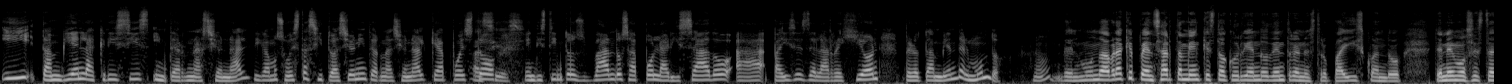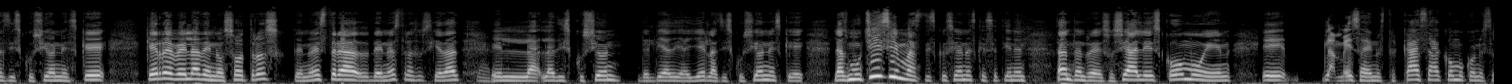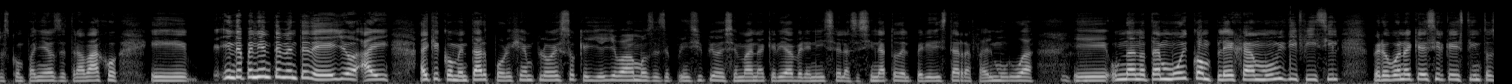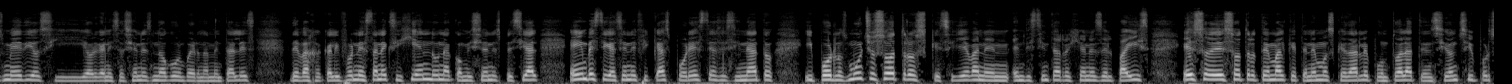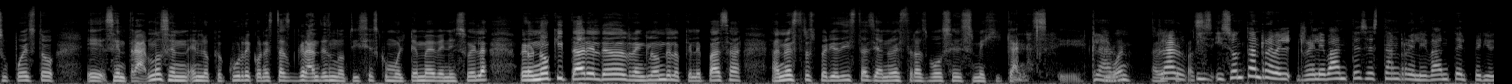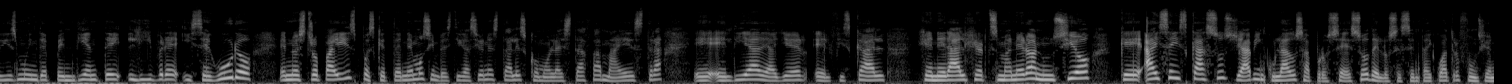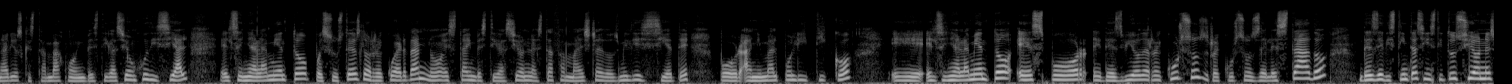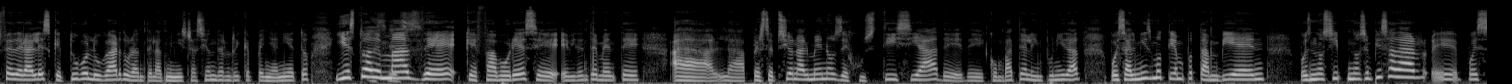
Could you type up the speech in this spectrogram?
y también la crisis internacional, digamos, o esta situación internacional que ha puesto en distintos bandos, ha polarizado a países de la región, pero también del mundo del mundo. Habrá que pensar también qué está ocurriendo dentro de nuestro país cuando tenemos estas discusiones. ¿Qué, qué revela de nosotros, de nuestra, de nuestra sociedad, la, discusión del día de ayer, las discusiones que, las muchísimas discusiones que se tienen tanto en redes sociales como en eh, la mesa de nuestra casa, como con nuestros compañeros de trabajo. Eh, independientemente de ello, hay, hay que comentar, por ejemplo, eso que ya llevábamos desde principio de semana, querida Berenice, el asesinato del periodista Rafael Murúa. Eh, una nota muy compleja, muy difícil, pero bueno, hay que decir que distintos medios y organizaciones no gubernamentales de Baja California están exigiendo una comisión especial e investigación eficaz por este asesinato y por los muchos otros que se llevan en, en distintas regiones del país. Eso es otro tema al que tenemos que darle puntual atención, sí, por supuesto, eh, centrarnos en, lo que ocurre con estas grandes noticias como el tema de Venezuela, pero no quitar el dedo del renglón de lo que le pasa a nuestros periodistas y a nuestras voces mexicanas. claro. Claro, y, son tan relevantes, es tan relevante el periodismo independiente, libre y seguro en nuestro país, pues que tenemos investigaciones tales como la estafa maestra. Eh, el día de ayer el fiscal general Hertz Manero anunció que hay seis casos ya vinculados a proceso de los 64 funcionarios que están bajo investigación judicial. El señalamiento, pues ustedes lo recuerdan, ¿no? Esta investigación, la estafa maestra de 2017 por animal político, eh, el señalamiento es por eh, desvío de recursos, recursos del Estado, desde distintas instituciones federales que tuvo lugar durante la administración de Enrique Peña Nieto. Y esto además de que favorece evidentemente a la percepción al menos de justicia, de, combate a la impunidad, pues al mismo tiempo también pues nos, nos empieza a dar eh, pues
